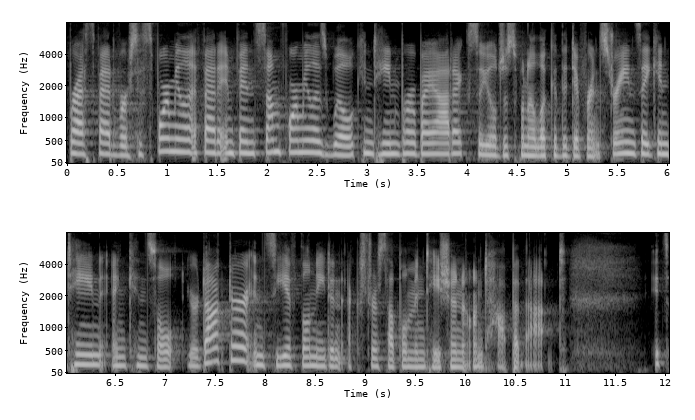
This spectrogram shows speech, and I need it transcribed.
breastfed versus formula fed infants, some formulas will contain probiotics. So you'll just want to look at the different strains they contain and consult your doctor and see if they'll need an extra supplementation on top of that. It's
